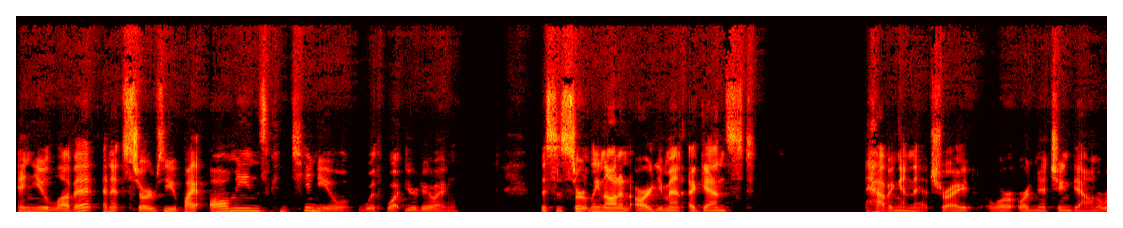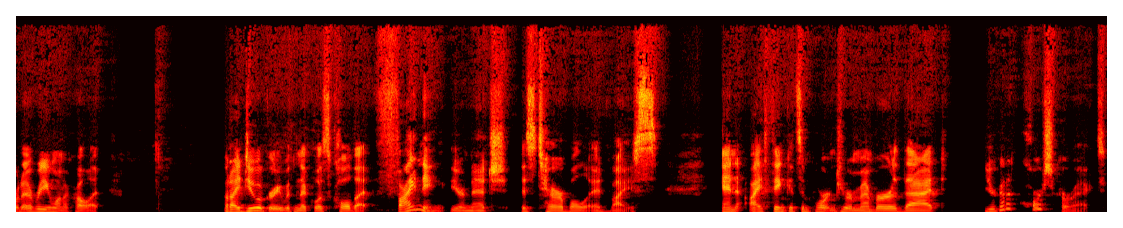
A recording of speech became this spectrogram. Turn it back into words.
and you love it and it serves you, by all means, continue with what you're doing. This is certainly not an argument against having a niche, right? Or or niching down or whatever you want to call it. But I do agree with Nicolas Cole that finding your niche is terrible advice. And I think it's important to remember that you're going to course correct.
